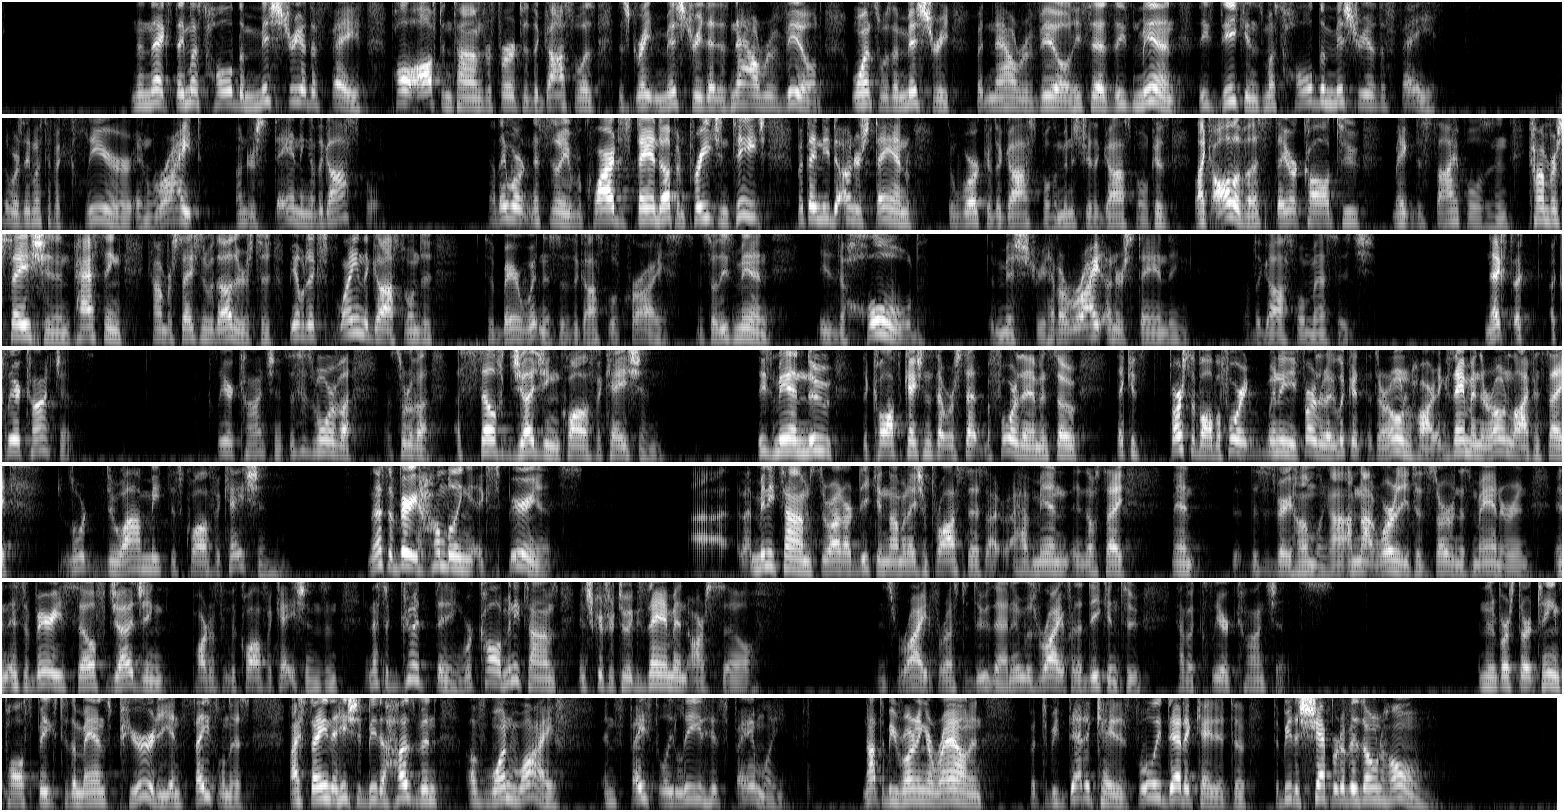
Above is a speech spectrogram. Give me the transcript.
And then next, they must hold the mystery of the faith. Paul oftentimes referred to the gospel as this great mystery that is now revealed. Once was a mystery, but now revealed. He says these men, these deacons, must hold the mystery of the faith. In other words, they must have a clear and right understanding of the gospel. Now, they weren't necessarily required to stand up and preach and teach, but they need to understand the work of the gospel, the ministry of the gospel, because, like all of us, they are called to make disciples and conversation and passing conversations with others to be able to explain the gospel and to, to bear witness of the gospel of Christ. And so these men needed to hold the mystery, have a right understanding of the gospel message. Next, a, a clear conscience. A clear conscience. This is more of a, a sort of a, a self judging qualification. These men knew the qualifications that were set before them, and so they could, first of all, before it went any further, they look at their own heart, examine their own life, and say, Lord, do I meet this qualification? And that's a very humbling experience. Uh, many times throughout our deacon nomination process, I, I have men, and they'll say, Man, th- this is very humbling. I, am not worthy to serve in this manner. And, and it's a very self judging part of the qualifications. And, and that's a good thing. We're called many times in Scripture to examine ourselves. It's right for us to do that. And it was right for the deacon to have a clear conscience. And then in verse 13, Paul speaks to the man's purity and faithfulness by saying that he should be the husband of one wife and faithfully lead his family. Not to be running around, and, but to be dedicated, fully dedicated, to, to be the shepherd of his own home,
